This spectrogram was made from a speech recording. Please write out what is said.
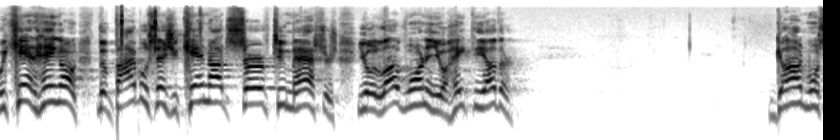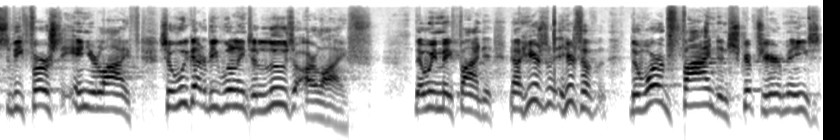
We can't hang on. The Bible says you cannot serve two masters. You'll love one and you'll hate the other. God wants to be first in your life. So we've got to be willing to lose our life that we may find it. Now, here's, here's a, the word find in Scripture here means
